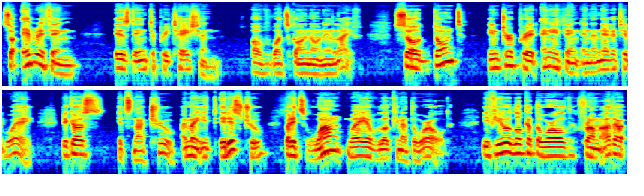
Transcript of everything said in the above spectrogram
So everything is the interpretation of what's going on in life. So don't interpret anything in a negative way because it's not true. I mean, it, it is true, but it's one way of looking at the world. If you look at the world from other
